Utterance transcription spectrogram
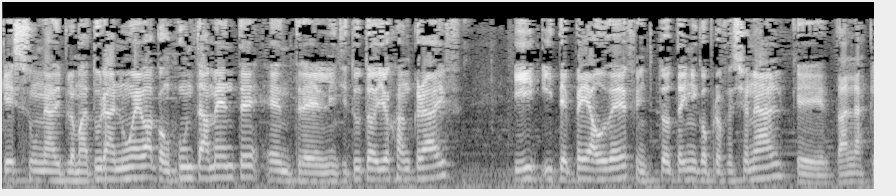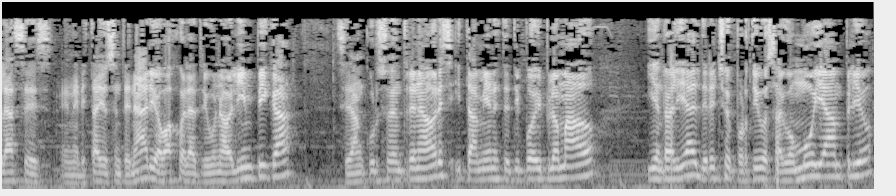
que es una diplomatura nueva conjuntamente entre el Instituto Johan Cruyff y ITP AUDEF, Instituto Técnico Profesional, que dan las clases en el Estadio Centenario, abajo de la Tribuna Olímpica, se dan cursos de entrenadores y también este tipo de diplomado. Y en realidad el derecho deportivo es algo muy amplio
